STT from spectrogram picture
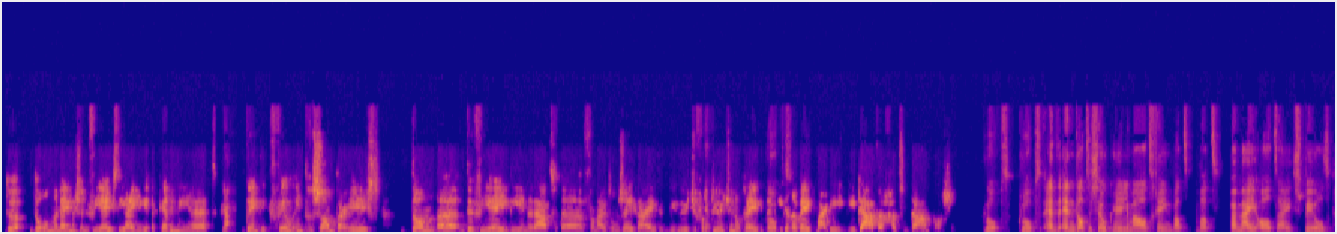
de, de ondernemers en de VA's die jij in je academy hebt, Ja. denk ik veel interessanter is dan eh, de VA die inderdaad eh, vanuit onzekerheid die uurtje factuurtje nog rekent en iedere week maar die, die data gaat zitten aanpassen. Klopt, klopt. En, en dat is ook helemaal hetgeen wat, wat bij mij altijd speelt.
